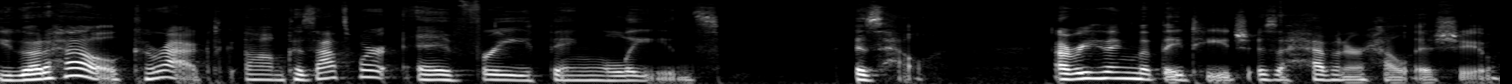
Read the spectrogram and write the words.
you go to hell, correct? Because um, that's where everything leads is hell. Everything that they teach is a heaven or hell issue.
